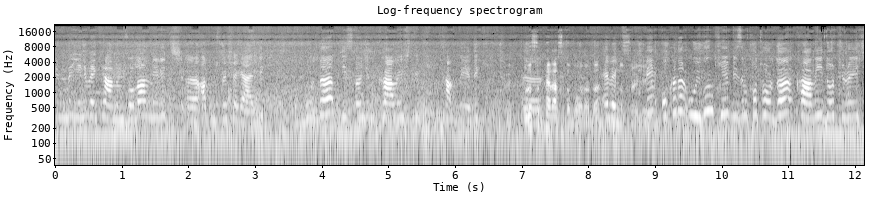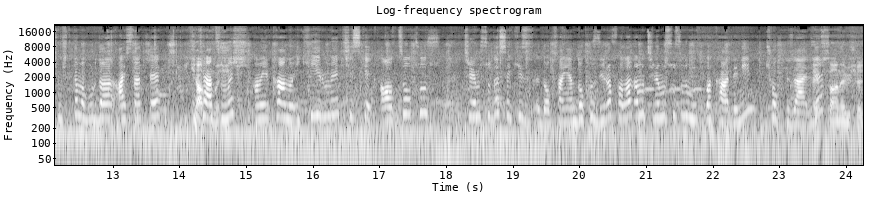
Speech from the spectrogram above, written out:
Şimdi yeni mekanımız olan Meriç e, 65'e geldik. Burada biz önce bir kahve içtik, tatlı yedik. Burası Ee, Perasta bu arada. Evet Onu da ve o kadar uygun ki bizim Kotor'da kahveyi 4 euroya içmiştik ama burada Ice Latte 2.60, 2.60, Americano 2.20, Cheesecake 6.30, Tiramisu da 8.90 yani 9 euro falan ama tiramisusunu mutlaka deneyin. Çok güzeldi. Efsane bir şey.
